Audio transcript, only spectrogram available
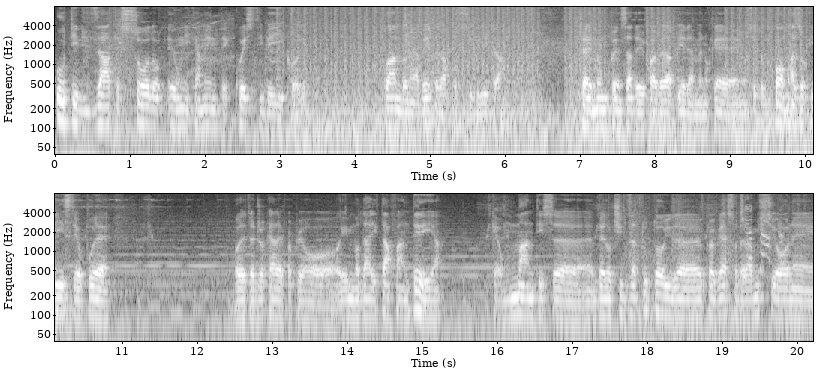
Utilizzate solo e unicamente questi veicoli quando ne avete la possibilità. Cioè non pensate di farvela a piedi a meno che non siete un po' masochisti oppure volete giocare proprio in modalità fanteria. Che un Mantis eh, velocizza tutto il eh, progresso della missione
